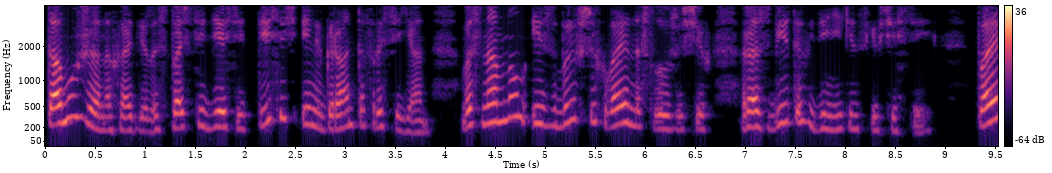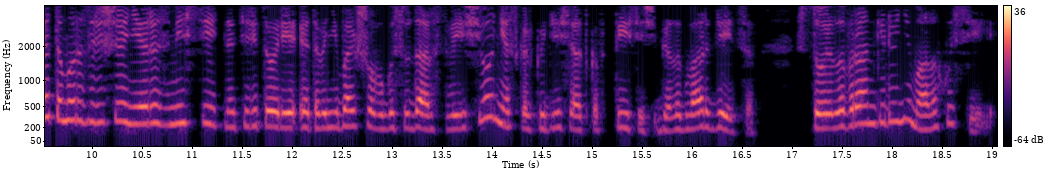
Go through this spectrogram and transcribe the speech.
там уже находилось почти 10 тысяч иммигрантов-россиян, в основном из бывших военнослужащих, разбитых деникинских частей. Поэтому разрешение разместить на территории этого небольшого государства еще несколько десятков тысяч белогвардейцев стоило Врангелю немалых усилий.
